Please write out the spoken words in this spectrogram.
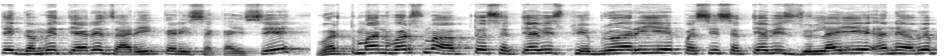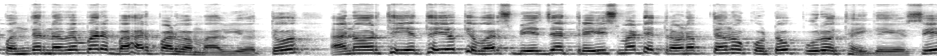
તે ગમે ત્યારે જારી કરી શકાય છે. વર્તમાન વર્ષમાં હપ્તો સત્યાવીસ ફેબ્રુઆરીએ, પછી સત્યાવીસ જુલાઈએ અને હવે પંદર નવેમ્બરે બહાર પાડવામાં આવ્યો હતો. આનો અર્થ એ થયો કે વર્ષ બે હજાર ત્રેવીસ માટે ત્રણ હપ્તાનો કોટો પૂરો થઈ ગયો છે.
